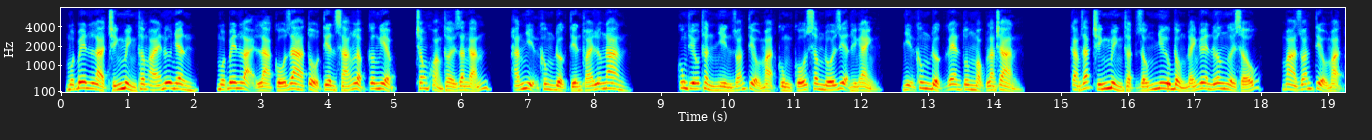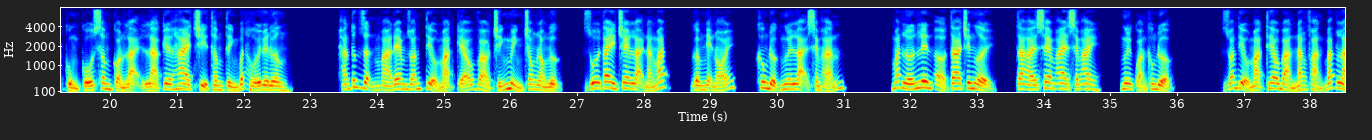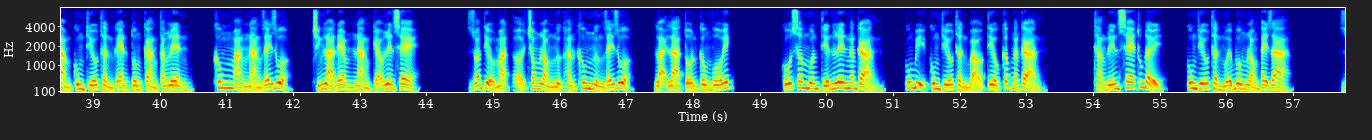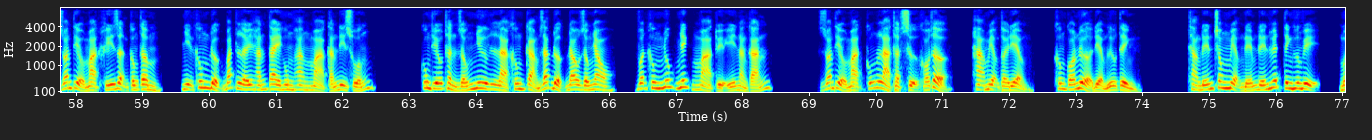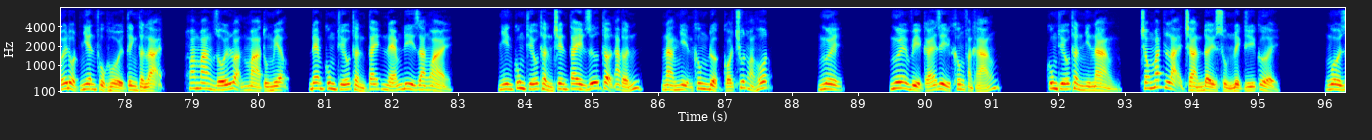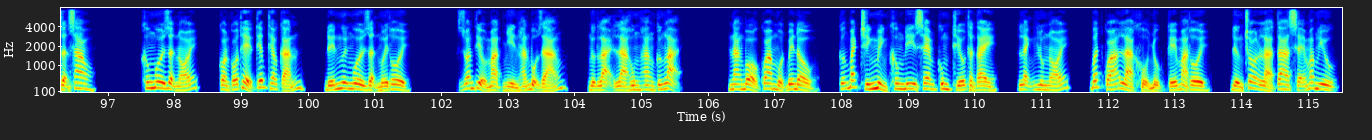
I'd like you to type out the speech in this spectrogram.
Một bên là chính mình thâm ái nữ nhân, một bên lại là cố gia tổ tiên sáng lập cơ nghiệp, trong khoảng thời gian ngắn, hắn nhịn không được tiến thoái lưỡng nan. Cung thiếu thần nhìn doãn tiểu mạt cùng cố xâm đối diện hình ảnh, nhịn không được ghen tuông mọc lan tràn. Cảm giác chính mình thật giống như bổng đánh nguyên ương người xấu, mà doãn tiểu mạt cùng cố xâm còn lại là kia hai chỉ thâm tình bất hối nguyên ương. Hắn tức giận mà đem doãn tiểu mạt kéo vào chính mình trong lòng ngực, duỗi tay che lại nàng mắt, gầm nhẹ nói, không được ngươi lại xem hắn. Mắt lớn lên ở ta trên người, ta ái xem ai xem ai, ngươi quản không được. Doan tiểu mạt theo bản năng phản bác làm cung thiếu thần ghen tuông càng tăng lên, không màng nàng dãy rua, chính là đem nàng kéo lên xe. Doan tiểu mạt ở trong lòng ngực hắn không ngừng dãy rua, lại là tốn công vô ích. Cố sâm muốn tiến lên ngăn cản, cũng bị cung thiếu thần bảo tiêu cấp ngăn cản. Thẳng đến xe thúc đẩy, cung thiếu thần mới buông lỏng tay ra. Doan tiểu mạt khí giận công tâm, nhịn không được bắt lấy hắn tay hung hăng mà cắn đi xuống. Cung thiếu thần giống như là không cảm giác được đau giống nhau, vẫn không nhúc nhích mà tùy ý nàng cắn. Doan tiểu mặt cũng là thật sự khó thở, hạ miệng thời điểm, không có nửa điểm lưu tình. Thẳng đến trong miệng nếm đến huyết tinh hương vị, mới đột nhiên phục hồi tinh thần lại, hoang mang rối loạn mà tùng miệng, đem cung thiếu thần tay ném đi ra ngoài. Nhìn cung thiếu thần trên tay giữ tợn áp ấn, nàng nhịn không được có chút hoàng hốt. Ngươi, ngươi vì cái gì không phản kháng? Cung thiếu thần nhìn nàng, trong mắt lại tràn đầy sủng nịch dí cười. Ngôi giận sao? Không ngôi giận nói, còn có thể tiếp theo cắn, đến ngươi ngôi giận mới thôi. Doan tiểu mặt nhìn hắn bộ dáng, ngược lại là hung hăng cứng lại. Nàng bỏ qua một bên đầu, cưỡng bách chính mình không đi xem cung thiếu thần tay, lạnh lùng nói, bất quá là khổ nhục kế mà thôi, đừng cho là ta sẽ mắc mưu.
